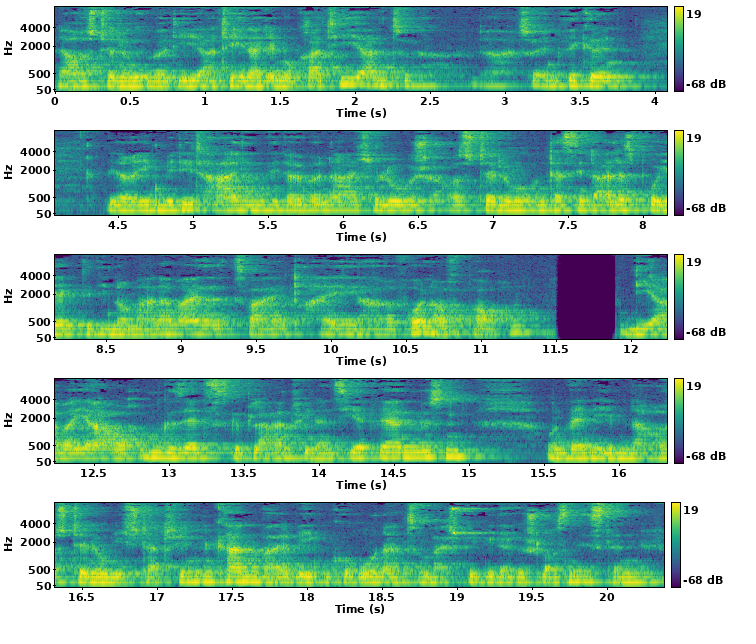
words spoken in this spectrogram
eine Ausstellung über die Athener Demokratie anzubieten zu entwickeln. Wir reden mit Italien wieder über eine archäologische Ausstellung und das sind alles Projekte, die normalerweise zwei, drei Jahre Vorlauf brauchen, die aber ja auch umgesetzt, geplant, finanziert werden müssen. Und wenn eben eine Ausstellung nicht stattfinden kann, weil wegen Corona zum Beispiel wieder geschlossen ist, dann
